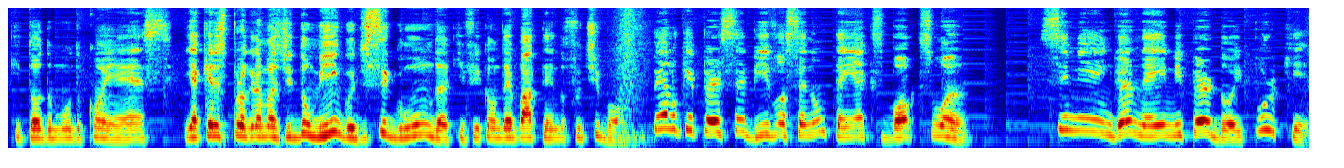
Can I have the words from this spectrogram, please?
que todo mundo conhece. E aqueles programas de domingo, de segunda, que ficam debatendo futebol. Pelo que percebi, você não tem Xbox One. Se me enganei, me perdoe. Por quê?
